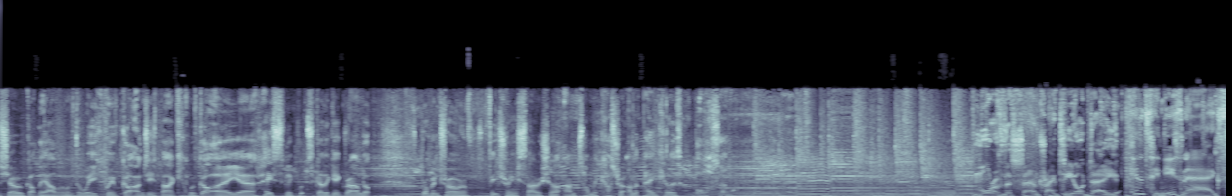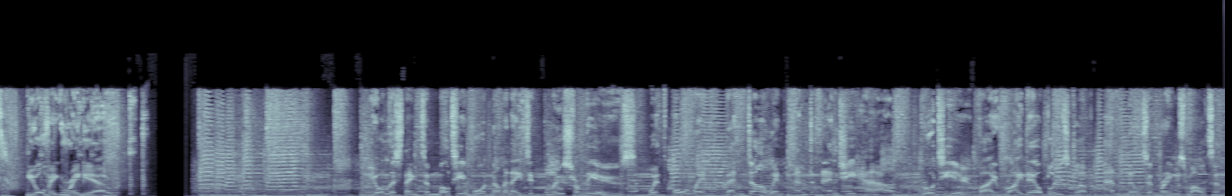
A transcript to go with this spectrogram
The next part of the show, we've got the album of the week. We've got Angie's bag. We've got a uh, hastily put together gig roundup. Robin Trower featuring Sari Schorr and Tommy Castro and the Painkillers also. More of the soundtrack to your day, Continues next. Your Jorvik Radio. Listening to multi award nominated Blues from the Ouse with Paul Winn, Ben Darwin, and Angie Howe. Brought to you by Ryedale Blues Club and Milton Rooms Malton.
